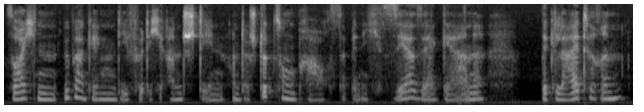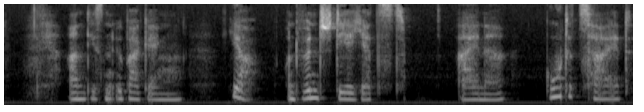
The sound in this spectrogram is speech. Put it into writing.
solchen Übergängen, die für dich anstehen, Unterstützung brauchst. Da bin ich sehr, sehr gerne Begleiterin an diesen Übergängen. Ja, und wünsche dir jetzt eine gute Zeit.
